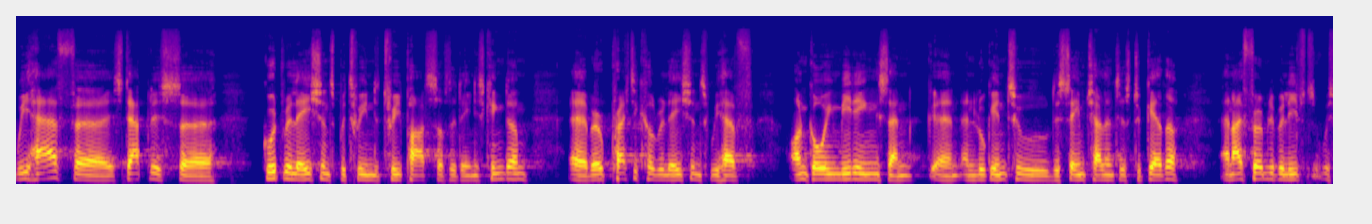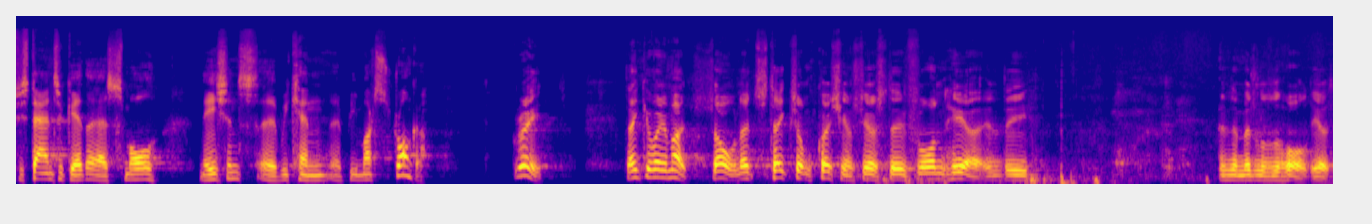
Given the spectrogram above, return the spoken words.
we have established good relations between the three parts of the Danish kingdom uh, very practical relations. We have ongoing meetings and, and, and, look into the same challenges together. And I firmly believe if we stand together as small nations, uh, we can uh, be much stronger. Great. Thank you very much. So let's take some questions. Just the one here in the in the middle of the hall. Yes.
